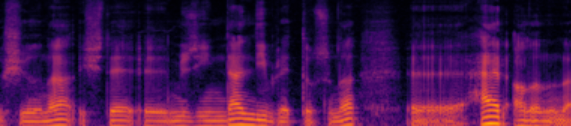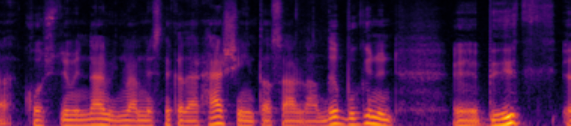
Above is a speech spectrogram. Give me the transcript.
ışığına işte e, müziğinden librettosuna e, her alanına kostümünden bilmem nesine kadar her şeyin tasarlandığı bugünün e, büyük e,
